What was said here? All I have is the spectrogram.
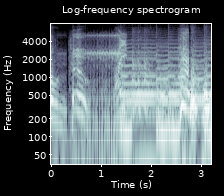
round two, fight!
